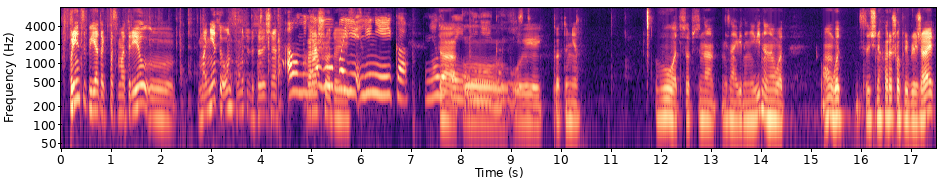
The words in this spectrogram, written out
В принципе, я так посмотрел, э, монеты он смотрит достаточно а у меня хорошо. Лупа есть... линейка. У меня так, ой, как-то мне... Вот, собственно, не знаю, видно, не видно, но вот. Он вот достаточно хорошо приближает.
